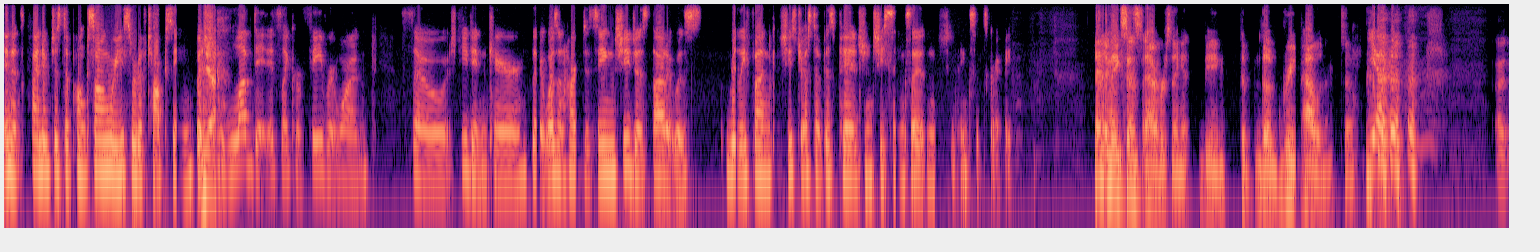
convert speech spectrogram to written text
and it's kind of just a punk song where you sort of talk sing, but Yeah. she loved it. It's like her favorite one, so she didn't care that it wasn't hard to sing. She just thought it was really fun because she's dressed up as Pidge and she sings it, and she thinks it's great. And it makes sense to have her sing it, being the the Green Paladin. So Yeah, I,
